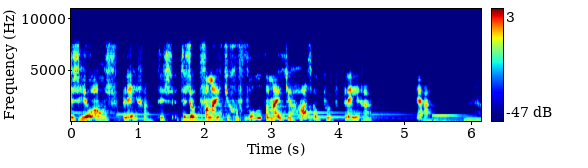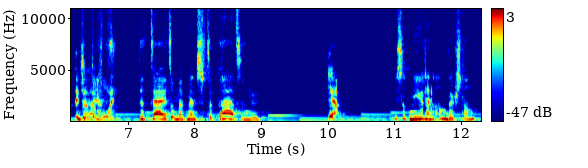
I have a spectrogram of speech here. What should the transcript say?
Is heel anders verplegen. Het is, het is ook vanuit je gevoel, vanuit je hart ook verplegen. Ja, ik vind dat heel mooi. De tijd om met mensen te praten nu. Ja. Is dat meer dan anders dan?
